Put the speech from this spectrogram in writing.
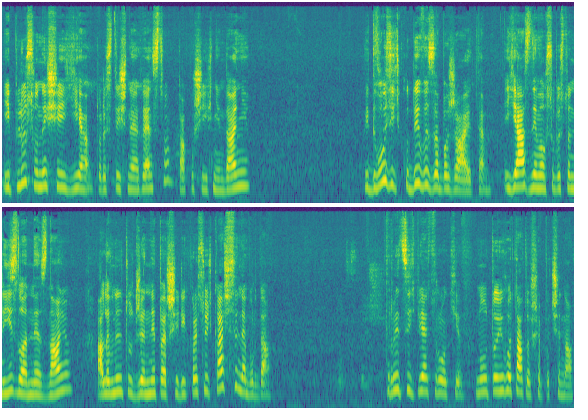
І плюс вони ще є туристичне агентство, також їхні дані. Відвозять куди ви забажаєте. Я з ними особисто не їздила, не знаю, але вони тут вже не перший рік працюють. Качеться не бурда. 35 років. Ну, то його тато ще починав.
